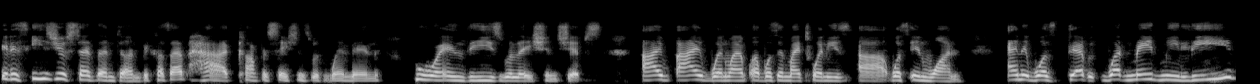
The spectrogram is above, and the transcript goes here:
it is easier said than done because I've had conversations with women who were in these relationships. I, I, when I was in my twenties, uh, was in one and it was deb- what made me leave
